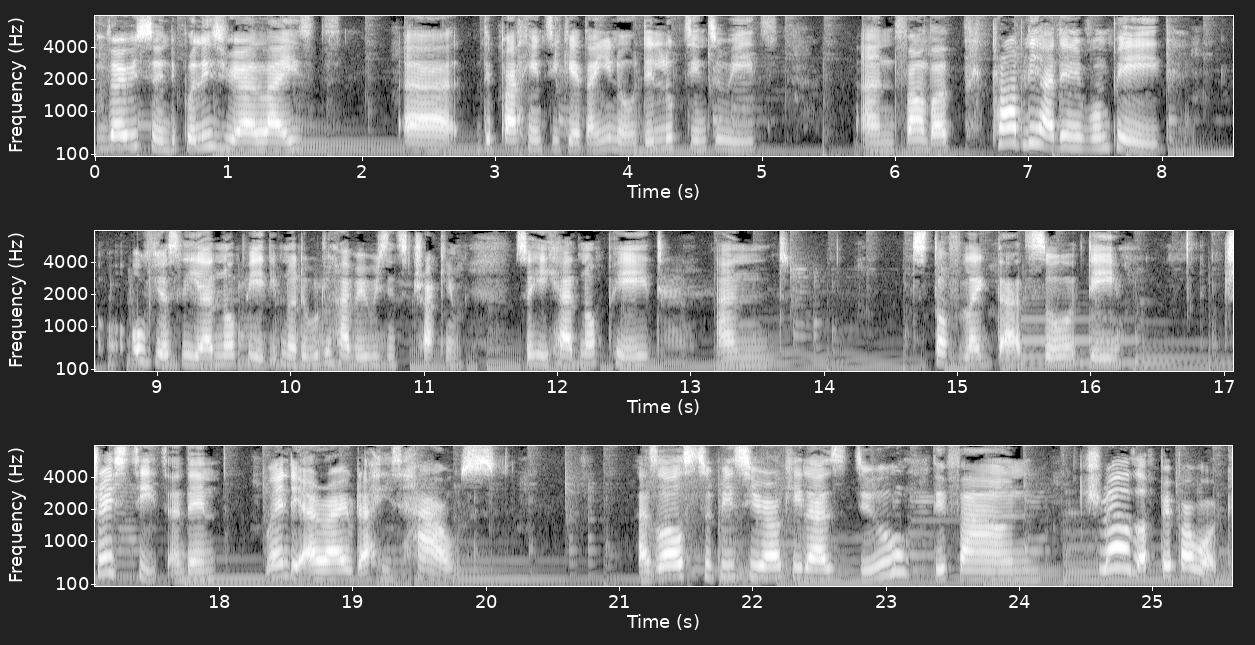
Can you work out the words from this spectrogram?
very soon, the police realized uh, the parking ticket and, you know, they looked into it and found out probably hadn't even paid. Obviously, he had not paid. If not, they wouldn't have a reason to track him. So he had not paid and stuff like that. So they traced it, and then when they arrived at his house, as all stupid serial killers do, they found trails of paperwork.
